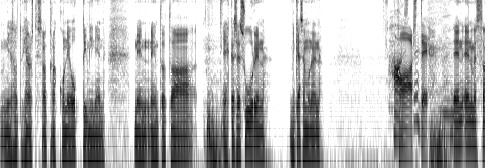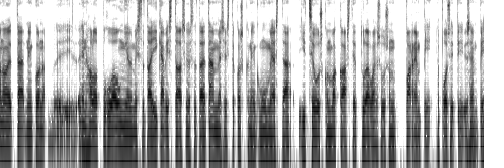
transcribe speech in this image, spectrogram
niin sanottu hienosti sanottuna koneoppiminen, niin, niin tota, ehkä se suurin, mikä semmoinen haaste. haaste. Mm. En, en me sano, että niin kun, en halua puhua ongelmista tai ikävistä asioista tai tämmöisistä, koska niin mun mielestä itse uskon vakaasti, että tulevaisuus on parempi ja positiivisempi.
